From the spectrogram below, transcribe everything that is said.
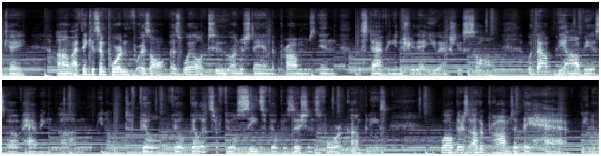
Okay. Um, I think it's important for as all as well to understand the problems in the staffing industry that you actually solve, without the obvious of having um, you know to fill fill billets or fill seats, fill positions for companies. Well, there's other problems that they have. You know,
